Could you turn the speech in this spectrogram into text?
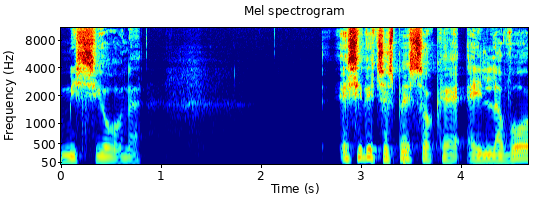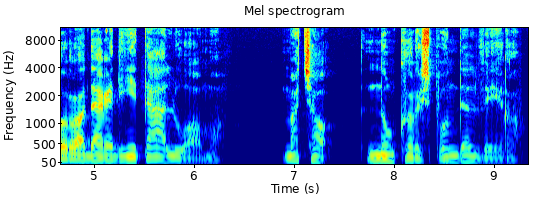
missione. E si dice spesso che è il lavoro a dare dignità all'uomo, ma ciò non corrisponde al vero.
